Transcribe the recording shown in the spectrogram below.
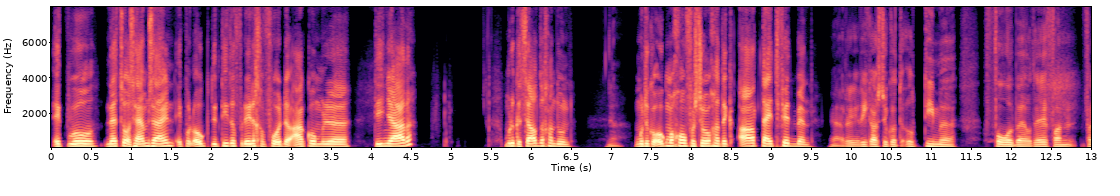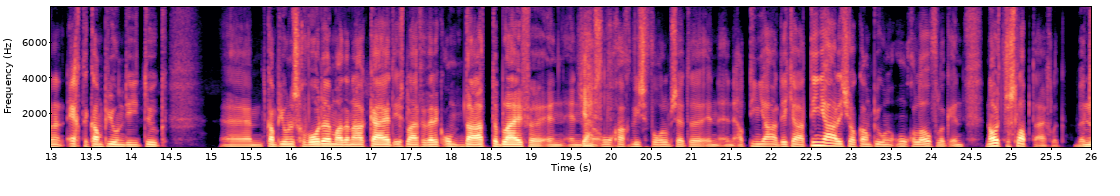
Ik wil net zoals hem zijn. Ik wil ook de titel verdedigen voor de aankomende tien jaren. Moet ik hetzelfde gaan doen. Ja. Moet ik er ook maar gewoon voor zorgen dat ik altijd fit ben. Ja, Ri- Rico is natuurlijk het ultieme voorbeeld hè, van, van een echte kampioen die natuurlijk ehm, kampioen is geworden, maar daarna keihard is blijven werken om daar te blijven. En, en eh, ongeacht wie ze voor hem zetten. En, en al tien jaar, dit jaar, tien jaar is jouw kampioen ongelooflijk. En nooit verslapt eigenlijk. Het is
